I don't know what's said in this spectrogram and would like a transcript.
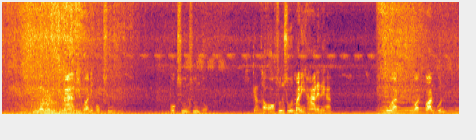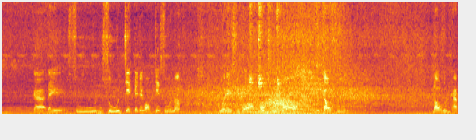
ๆหรือว่าบนที่มาหรือว่านี่หกศูนย์หกศูนย์ศูนย์หกเก่าเขาออกศูนย์ศูนย์มานี่ห้าเลยนะครับงวดงวดก้อนปุ่นก็ได้ศูนย์ศูนย์เจ็ดก็จะออกเจ็ดศูนย์เนาะงวดในสิบออกหกศูนย์ก็หรือเก่าศูนย์ลองหลุนครับ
